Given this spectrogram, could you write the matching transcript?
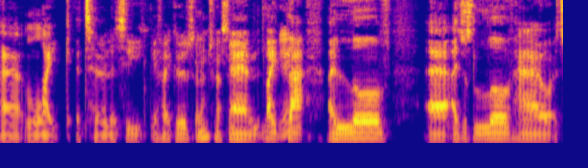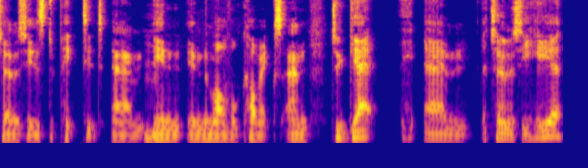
uh, like Eternity if I could. Interesting. Um, like that. I love. Uh, I just love how Eternity is depicted um, in in the Marvel comics, and to get um, Eternity here,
